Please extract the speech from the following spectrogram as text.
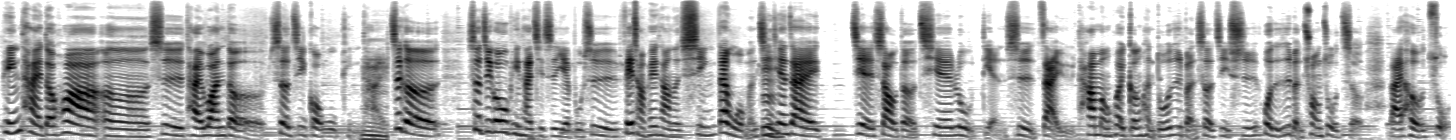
平台的话，呃，是台湾的设计购物平台。嗯。这个设计购物平台其实也不是非常非常的新，但我们今天在介绍的切入点是在于他们会跟很多日本设计师或者日本创作者来合作。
